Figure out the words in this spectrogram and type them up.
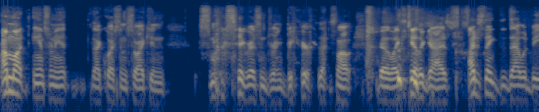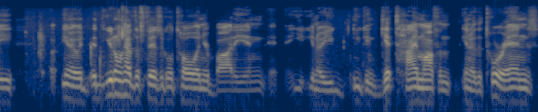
I'm not answering it that question so I can smoke cigarettes and drink beer. That's not you know, like the other guys. I just think that that would be, you know, it, it, you don't have the physical toll on your body, and you, you know you you can get time off, and you know the tour ends.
